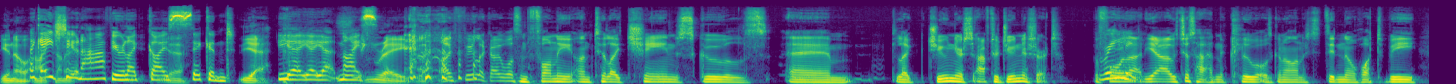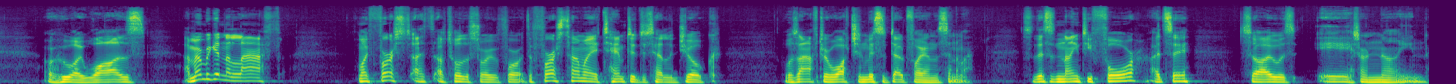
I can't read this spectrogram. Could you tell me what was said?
you know Like age kinda- two and a half, you were like, guys, Yeah. sickened. yeah Yeah, yeah, yeah. Nice. Right. Like, I feel like I wasn't funny until I changed schools, um, like juniors after junior cert. Before Really? that, yeah, I was just I hadn't a clue what was going on. I just didn't know what to be or who I was. I remember getting a laugh. My first, I- I've told the story before. The first time I attempted to tell a joke was after watching Mrs. Doubtfire in the cinema. So this is '94, I'd say. So I was eight or nine,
